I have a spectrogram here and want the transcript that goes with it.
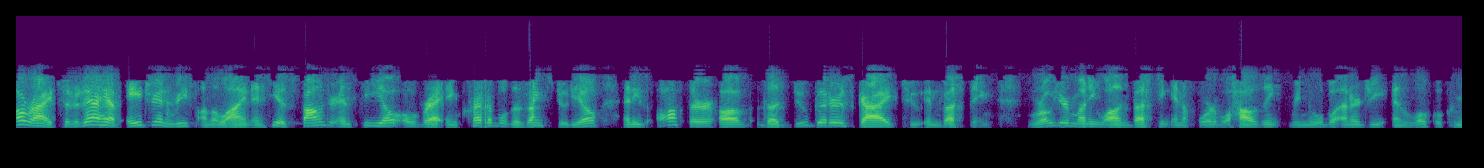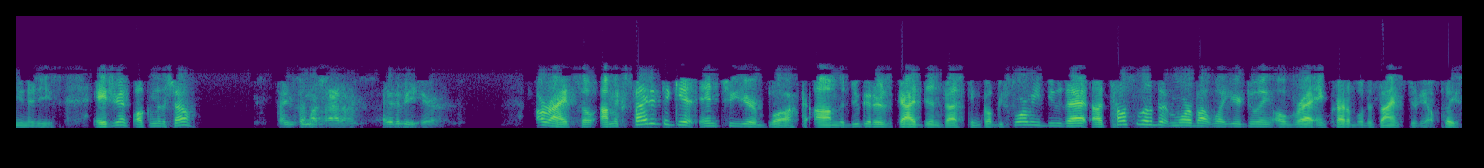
All right, so today I have Adrian Reef on the line, and he is founder and CEO over at Incredible Design Studio, and he's author of The Do-Gooder's Guide to Investing. Grow your money while investing in affordable housing, renewable energy, and local communities. Adrian, welcome to the show. Thanks so much, Adam. Excited to be here. All right, so I'm excited to get into your book, um, The Do-Gooder's Guide to Investing. But before we do that, uh, tell us a little bit more about what you're doing over at Incredible Design Studio, please.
